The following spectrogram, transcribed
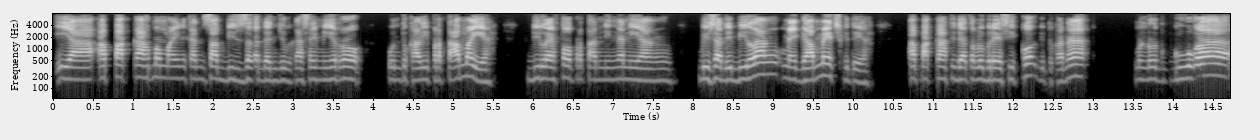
ya apakah memainkan Sabitzer dan juga Casemiro untuk kali pertama ya di level pertandingan yang bisa dibilang mega match gitu ya. Apakah tidak terlalu beresiko gitu karena menurut gua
